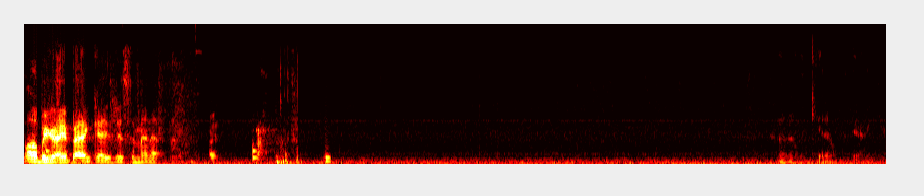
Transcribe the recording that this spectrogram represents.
I'll be right back, guys. Just a minute. how do we get over there again?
